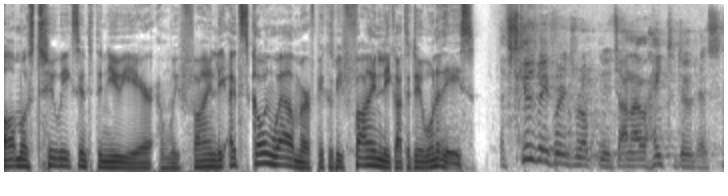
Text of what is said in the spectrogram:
Almost two weeks into the new year, and we finally. It's going well, Murph, because we finally got to do one of these. Excuse me for interrupting you, John. I'll hate to do this.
